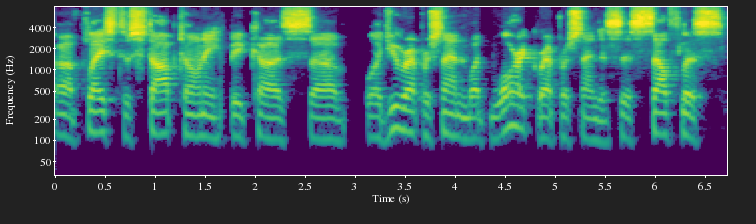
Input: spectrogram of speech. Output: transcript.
uh, place to stop, Tony, because uh, what you represent, what Warrick represents, is this selfless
